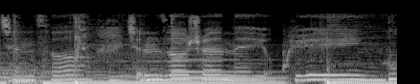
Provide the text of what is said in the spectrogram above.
前奏，前奏却没有韵。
